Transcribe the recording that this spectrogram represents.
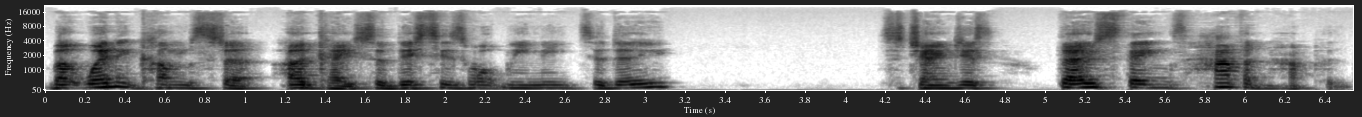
But when it comes to, okay, so this is what we need to do to change this, those things haven't happened.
